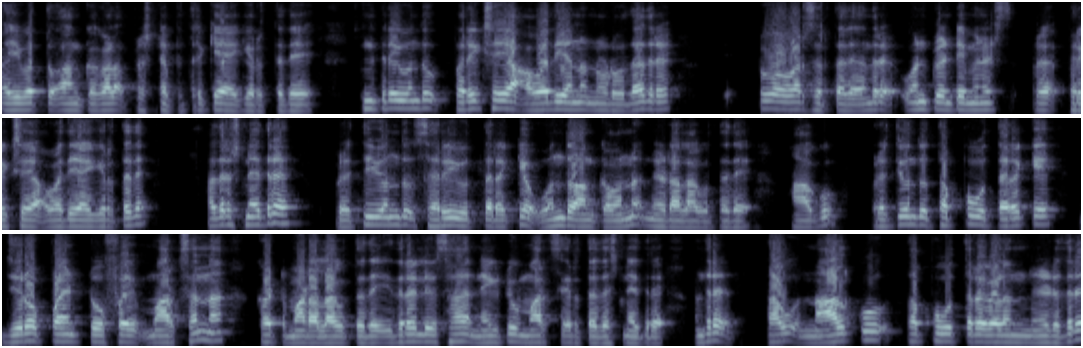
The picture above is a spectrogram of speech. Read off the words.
ಐವತ್ತು ಅಂಕಗಳ ಪ್ರಶ್ನೆ ಪತ್ರಿಕೆ ಆಗಿರುತ್ತದೆ. ಸ್ನೇಹಿತರೆ, ಈ ಒಂದು ಪರೀಕ್ಷೆಯ ಅವಧಿಯನ್ನು ನೋಡುವುದಾದ್ರೆ ಟೂ ಅವರ್ಸ್ ಇರ್ತದೆ. ಅಂದ್ರೆ ಒನ್ ಟ್ವೆಂಟಿ ಮಿನಿಟ್ಸ್ ಪರೀಕ್ಷೆಯ ಅವಧಿಯಾಗಿರುತ್ತದೆ ಅದರ ಸ್ನೇಹಿತರೆ ಪ್ರತಿಯೊಂದು ಸರಿ ಉತ್ತರಕ್ಕೆ ಒಂದು ಅಂಕವನ್ನು ನೀಡಲಾಗುತ್ತದೆ. ಹಾಗೂ ಪ್ರತಿಯೊಂದು ತಪ್ಪು ಉತ್ತರಕ್ಕೆ zero point two five marks ಅನ್ನ ಕಟ್ ಮಾಡಲಾಗುತ್ತದೆ. ಇದರಲ್ಲಿಯೂ ಸಹ ನೆಗೆಟಿವ್ ಮಾರ್ಕ್ಸ್ ಇರ್ತದೆ ಸ್ನೇಹಿತರೆ. ಅಂದ್ರೆ ತಾವು ನಾಲ್ಕು ತಪ್ಪು ಉತ್ತರಗಳನ್ನು ನೀಡಿದರೆ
